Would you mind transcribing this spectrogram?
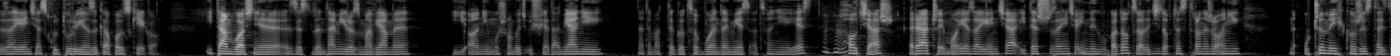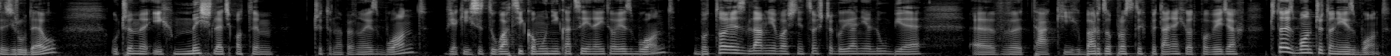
zajęcia z kultury języka polskiego. I tam właśnie ze studentami rozmawiamy i oni muszą być uświadamiani na temat tego, co błędem jest, a co nie jest. Mhm. Chociaż raczej moje zajęcia i też zajęcia innych wykładowców, ale idzie to w tę stronę, że oni uczymy ich korzystać ze źródeł, uczymy ich myśleć o tym, czy to na pewno jest błąd, w jakiej sytuacji komunikacyjnej to jest błąd, bo to jest dla mnie właśnie coś, czego ja nie lubię e, w takich bardzo prostych pytaniach i odpowiedziach, czy to jest błąd, czy to nie jest błąd.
